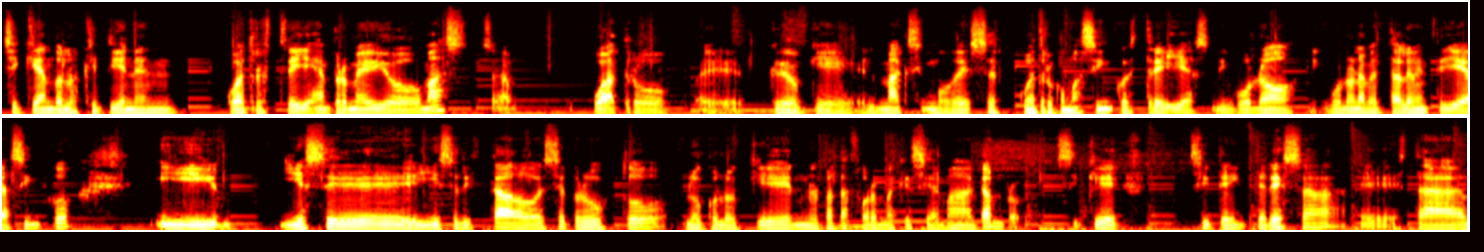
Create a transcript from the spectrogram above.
chequeando los que tienen cuatro estrellas en promedio o más, o sea, cuatro, eh, creo que el máximo debe ser 4,5 estrellas, ninguno, ninguno lamentablemente llega a 5 y, y, ese, y ese listado, ese producto lo coloqué en una plataforma que se llama Gumroad, así que si te interesa, eh, está,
